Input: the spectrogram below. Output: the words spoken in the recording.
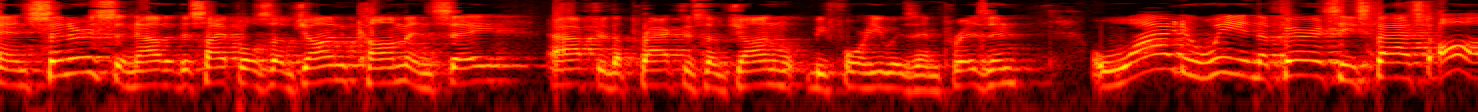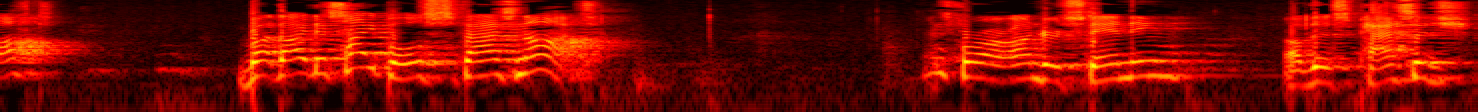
and sinners. And now the disciples of John come and say, after the practice of John before he was in prison, Why do we and the Pharisees fast oft, but thy disciples fast not? And for our understanding of this passage,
